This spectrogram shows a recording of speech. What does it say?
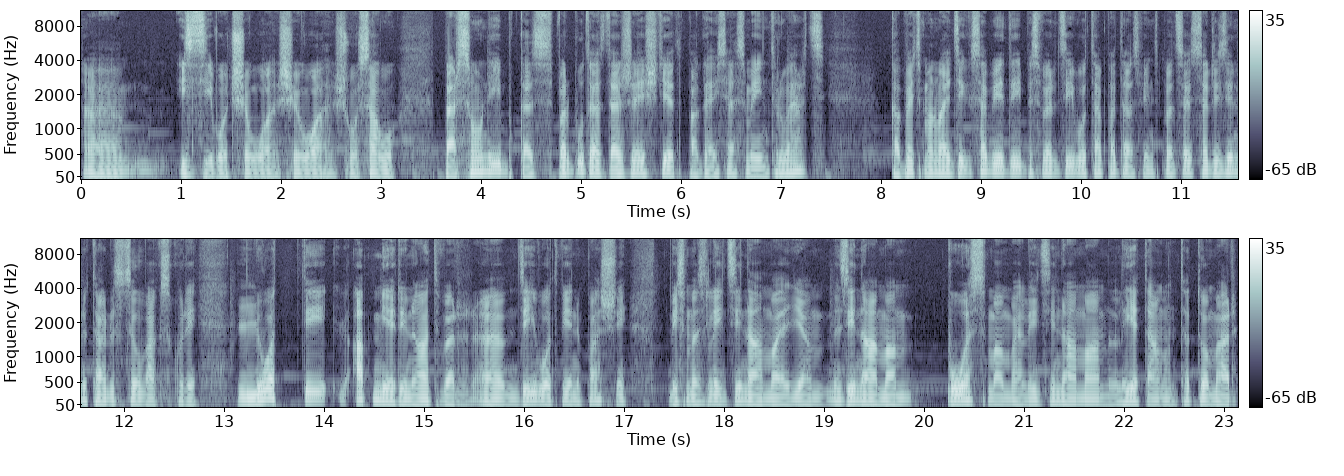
um, izdzīvot šo, šo, šo savu personību, kas varbūt tās dažreiz šķiet pagājis, esmu introverts, kāpēc man vajadzīga sabiedrība, es varu dzīvot tāpatās viens pats, es arī zinu tādus cilvēkus, kuri ļoti apmierināti var uh, dzīvot vieni paši, vismaz līdz zināmajam, zināmam posmam vai līdz zināmām lietām, un tad tomēr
